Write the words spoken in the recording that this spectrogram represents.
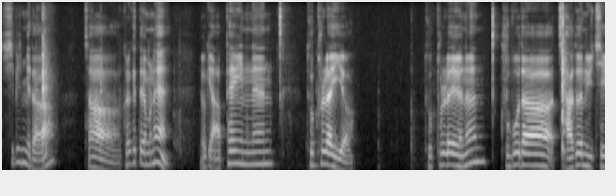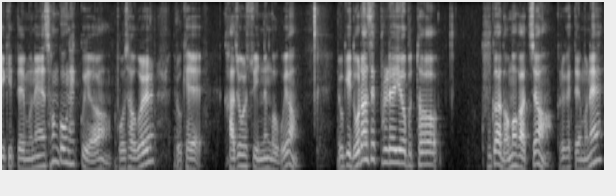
10입니다. 자, 그렇기 때문에 여기 앞에 있는 두 플레이어 두 플레이어는 9보다 작은 위치에 있기 때문에 성공했고요. 보석을 이렇게 가져올 수 있는 거고요. 여기 노란색 플레이어부터 9가 넘어갔죠. 그렇기 때문에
